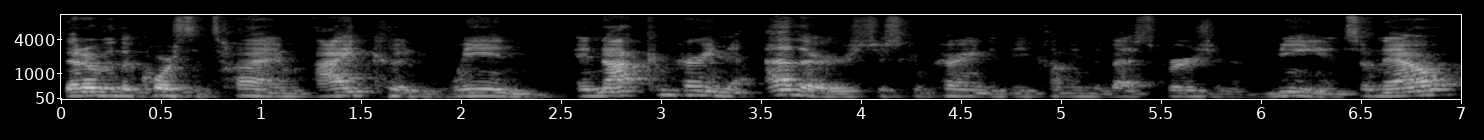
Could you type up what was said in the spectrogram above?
that over the course of time, I could win and not comparing to others, just comparing to becoming the best version of me. And so now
